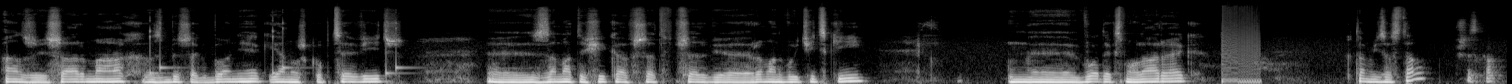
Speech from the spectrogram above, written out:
Andrzej Szarmach, Zbyszek Boniek, Janusz Kupcewicz. E, Za Matysika wszedł w przerwie Roman Wójcicki, Włodek Smolarek. Kto mi został? Wszystko.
